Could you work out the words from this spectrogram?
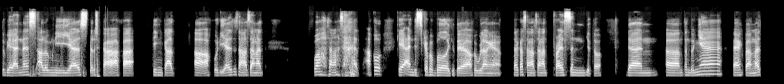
to be honest alumni IAS terus kakak tingkat uh, aku di IAS itu sangat-sangat wah sangat-sangat aku kayak undescribable gitu ya aku bilangnya. Mereka sangat-sangat present gitu. Dan um, tentunya banyak banget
